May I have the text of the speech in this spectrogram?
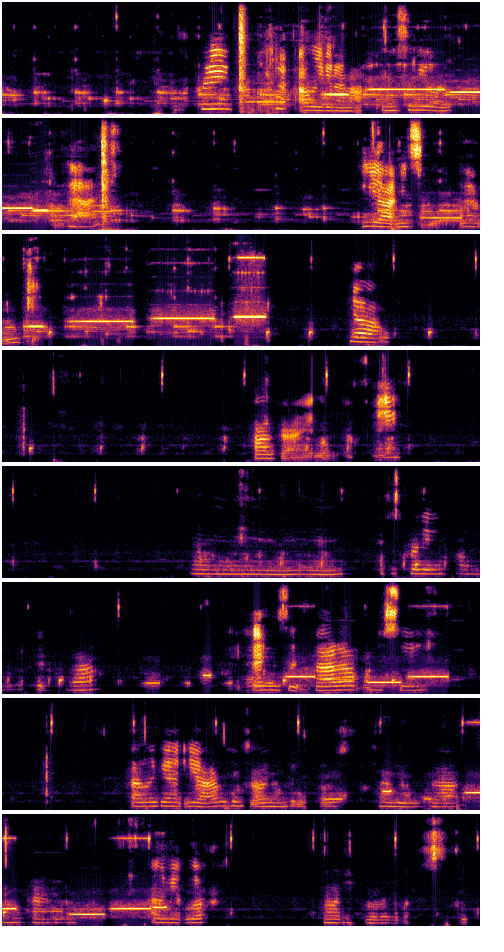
It's pretty, not elegant enough. It needs to like that. Yeah, it needs to be like that. Okay. No. Okay, let me see. Hmm. This is pretty. I'm gonna pick that. Exit that out. Let me see. Elegant. Yeah, everything's elegant, but first, I'm gonna that. Kind of elegant look. Not just really stupid.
